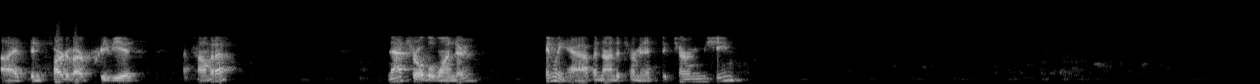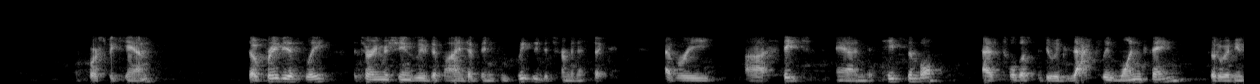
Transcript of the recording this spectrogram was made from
Uh, it's been part of our previous automata. Natural to wonder, can we have a non-deterministic Turing machine? Of course we can. So previously, the Turing machines we've defined have been completely deterministic. Every uh, state and tape symbol has told us to do exactly one thing, go to a new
